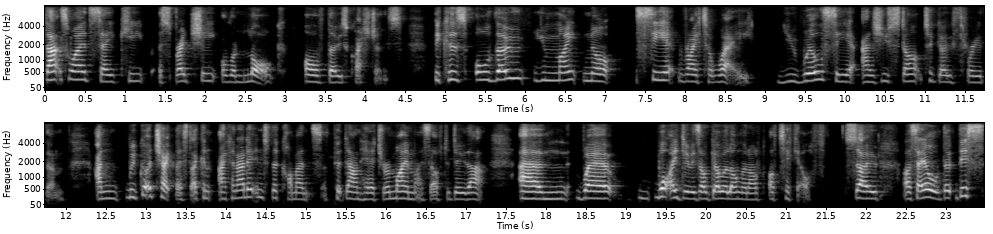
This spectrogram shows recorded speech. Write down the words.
That's why I'd say keep a spreadsheet or a log of those questions. Because although you might not see it right away, you will see it as you start to go through them. And we've got a checklist. I can I can add it into the comments. I've put down here to remind myself to do that. Um, where what I do is I'll go along and I'll, I'll tick it off. So I'll say, oh, the, this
